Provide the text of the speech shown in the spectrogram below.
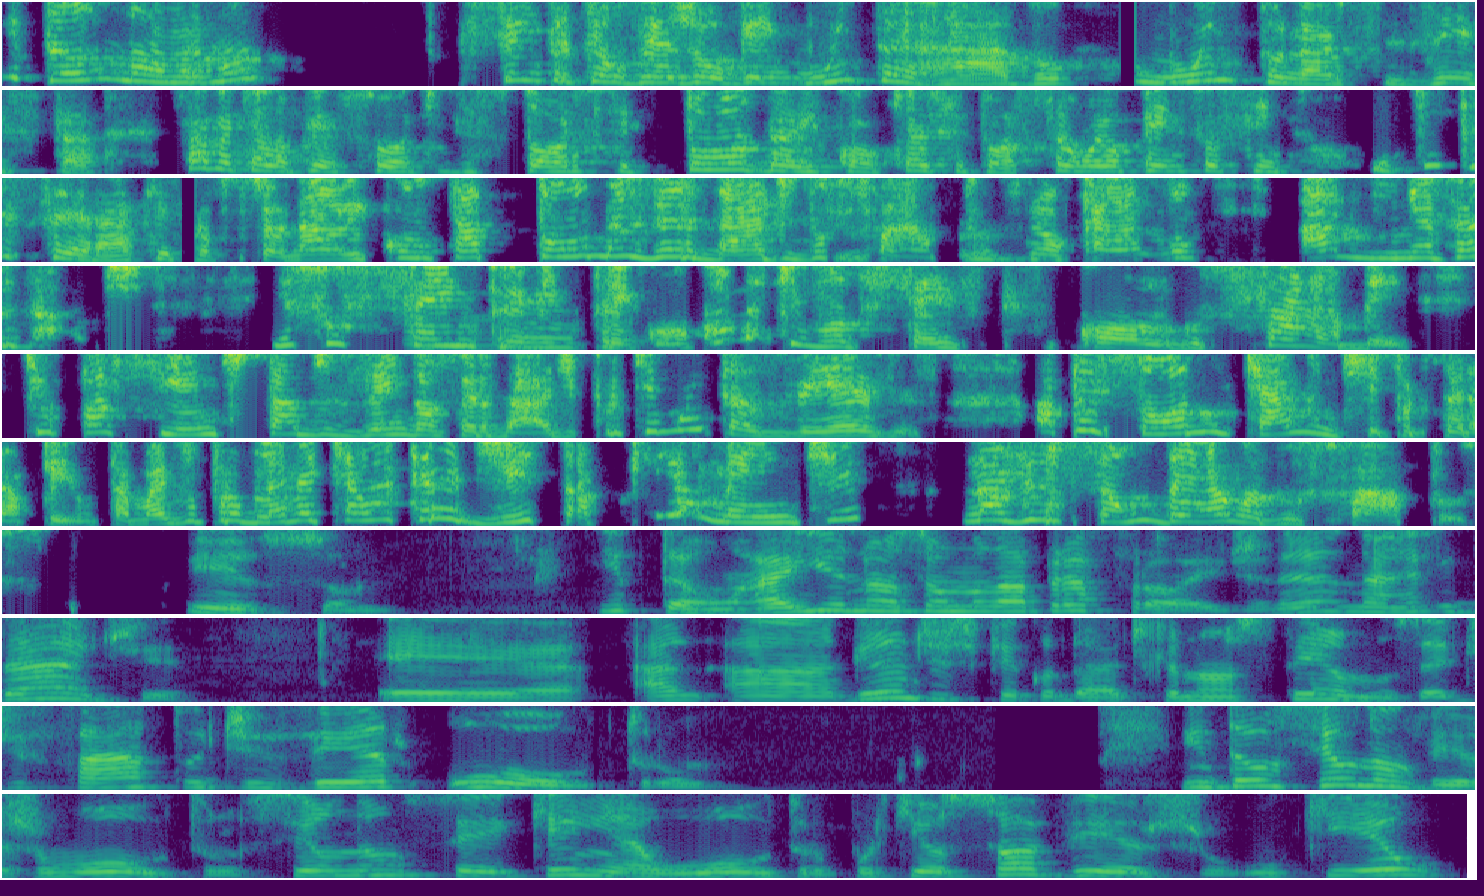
Então, Norma, sempre que eu vejo alguém muito errado, muito narcisista, sabe aquela pessoa que distorce toda e qualquer situação, eu penso assim, o que, que será que esse profissional e contar toda a verdade dos fatos, no caso, a minha verdade. Isso sempre me intrigou. Como é que vocês, psicólogos, sabem que o paciente está dizendo a verdade? Porque muitas vezes a pessoa não quer mentir para o terapeuta, mas o problema é que ela acredita piamente na versão dela dos fatos. Isso. Então, aí nós vamos lá para Freud, né? Na realidade, é, a, a grande dificuldade que nós temos é, de fato, de ver o outro. Então, se eu não vejo o outro, se eu não sei quem é o outro, porque eu só vejo o que eu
